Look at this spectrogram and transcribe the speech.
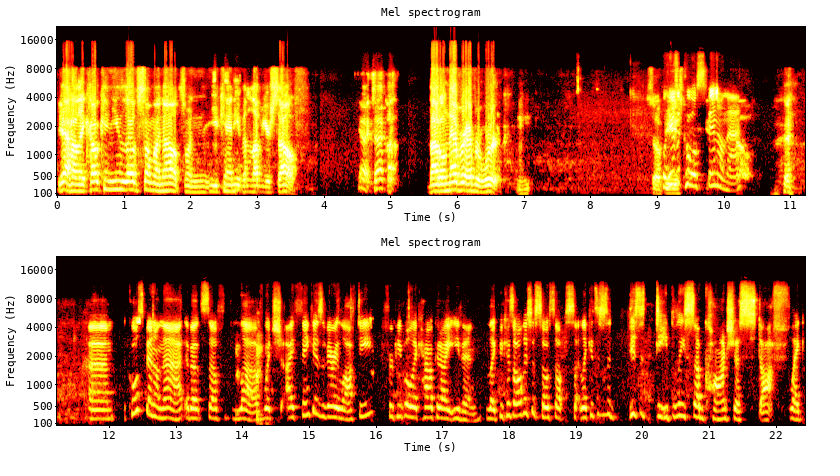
yeah like how can you love someone else when you can't even love yourself? Yeah, exactly. That'll never ever work. So if Well, you here's a cool spin on that. Um, a cool spin on that about self love, which I think is very lofty for people. Like, how could I even like because all this is so self like this is a this is deeply subconscious stuff. Like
